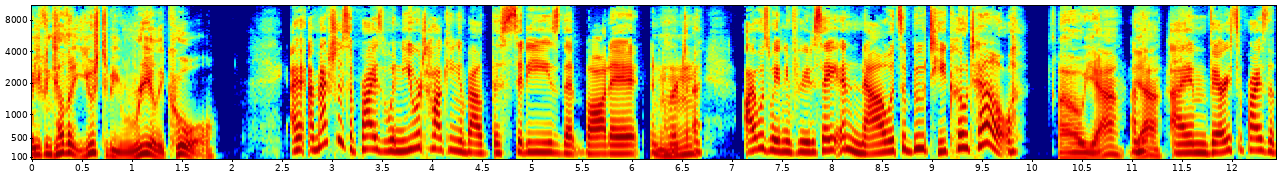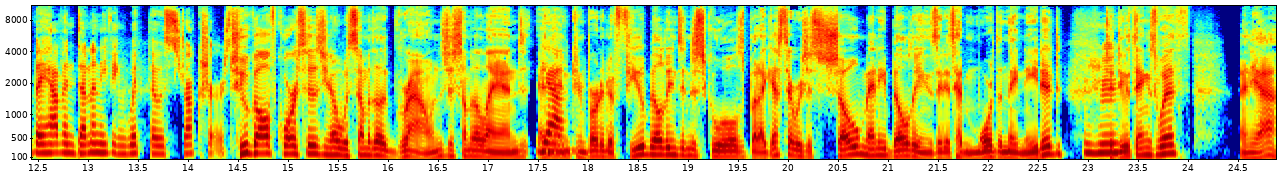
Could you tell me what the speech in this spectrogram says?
But you can tell that it used to be really cool. I, I'm actually surprised when you were talking about the cities that bought it and Mhm. uh, I was waiting for you to say, and now it's a boutique hotel. Oh, yeah. I'm- yeah. I am very surprised that they haven't done anything with those structures. two golf courses, you know, with some of the grounds, just some of the land, and Yeah. then converted a few buildings into schools. But I guess there was just so many buildings, they just had more than they needed to Mhm. do things with. And yeah,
